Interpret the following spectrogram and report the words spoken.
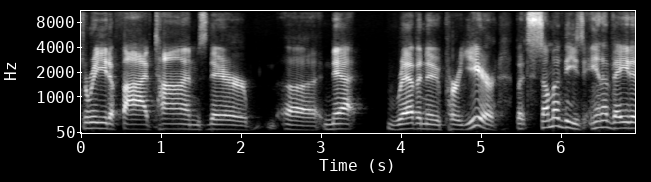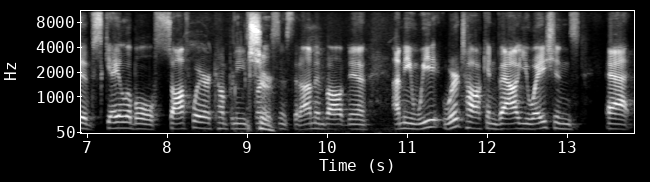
three to five times their uh, net revenue per year. But some of these innovative, scalable software companies, for Sure. instance, that I'm involved in, I mean, we we're talking valuations at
